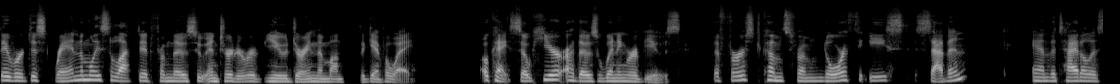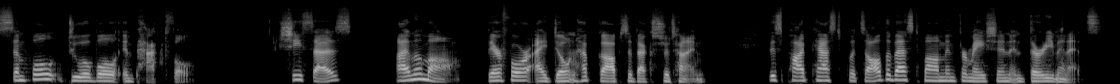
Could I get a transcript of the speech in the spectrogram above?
They were just randomly selected from those who entered a review during the month of the giveaway. Okay, so here are those winning reviews. The first comes from Northeast 7, and the title is Simple, Doable, Impactful. She says, I'm a mom, therefore, I don't have gobs of extra time. This podcast puts all the best mom information in 30 minutes.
